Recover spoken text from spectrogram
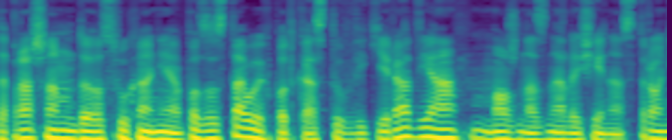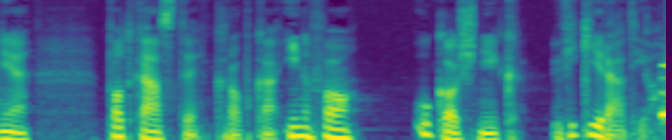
Zapraszam do słuchania pozostałych podcastów Wikiradia. Można znaleźć je na stronie podcasty.info ukośnik Wikiradio.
